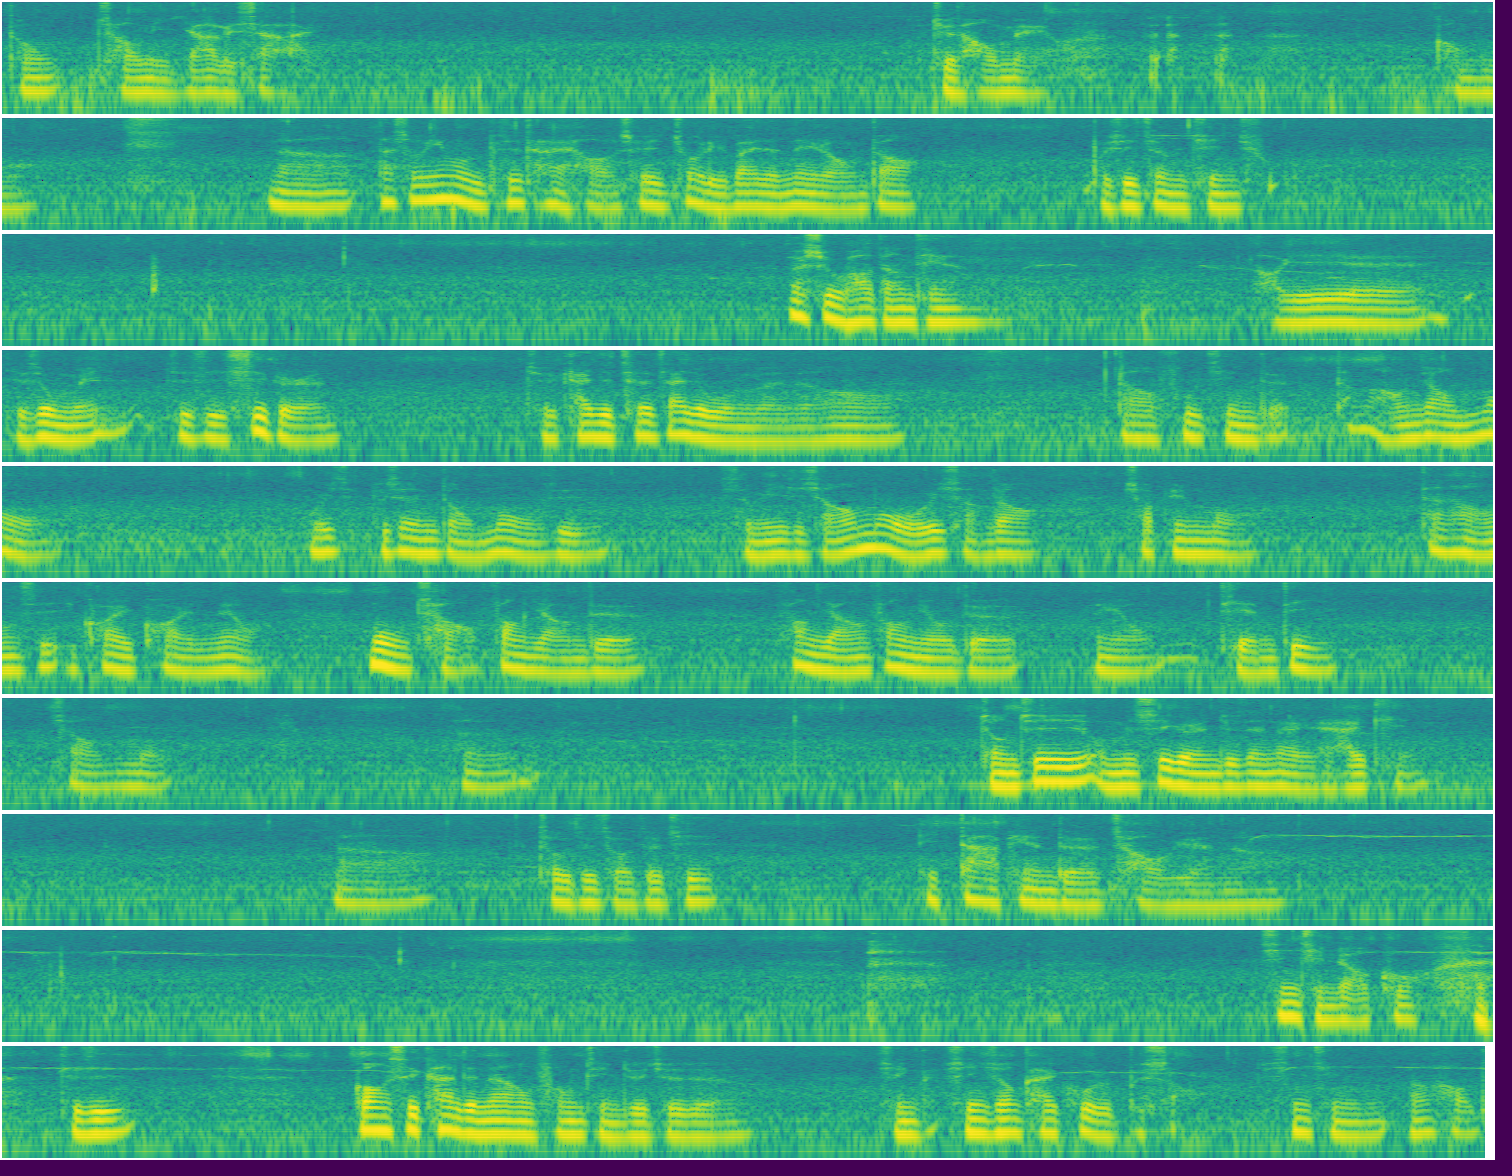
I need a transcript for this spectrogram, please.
都朝你压了下来，觉得好美哦，空无。那那时候英文不是太好，所以做礼拜的内容到。不是这么清楚。二十五号当天，老爷爷也是我们，就是四个人，就开着车载着我们，然后到附近的，他们好像叫 mall，我一直不是很懂 mall 是什么意思。想要 mall，我会想到 shopping mall，但它好像是一块一块的那种牧草放羊的，放羊放牛的。那种田地叫梦，嗯，总之我们四个人就在那里 hiking。那走着走着，其实一大片的草原啊，心情辽阔，就是光是看着那样风景就觉得。心心胸开阔了不少，心情蛮好的。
